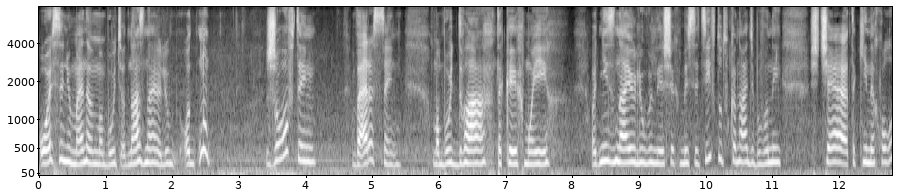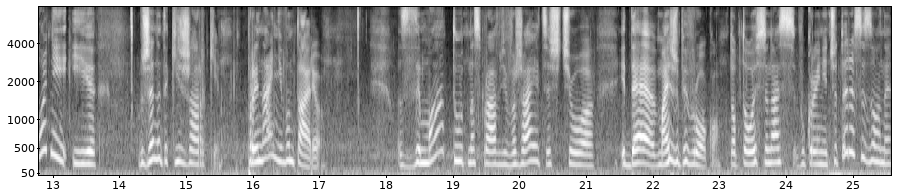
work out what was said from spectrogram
осінь у мене, мабуть, одна з найлюб... од... ну, жовтень, вересень, мабуть, два таких мої одні з найулюбленіших місяців тут в Канаді, бо вони ще такі не холодні і вже не такі жаркі. Принаймні в Онтаріо. Зима тут насправді вважається, що іде майже півроку. Тобто, ось у нас в Україні чотири сезони,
